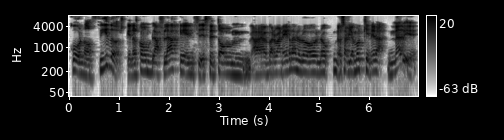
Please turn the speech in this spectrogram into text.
conocidos, que no es como un Black Flag, que excepto mm, a Barba Negra no, lo- no, no sabíamos quién era nadie.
